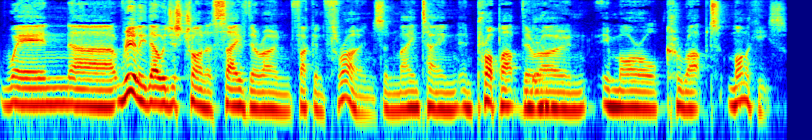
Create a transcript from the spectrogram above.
When uh, really they were just trying to save their own fucking thrones and maintain and prop up their own immoral, corrupt monarchies.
